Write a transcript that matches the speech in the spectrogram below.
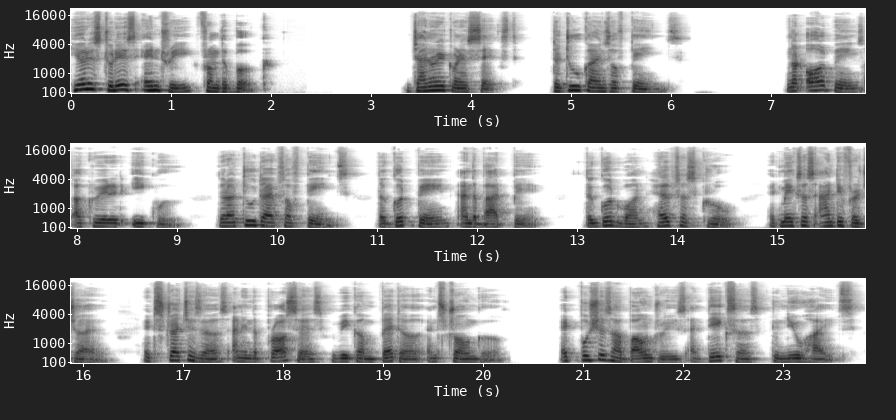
Here is today's entry from the book. January 26th. The two kinds of pains. Not all pains are created equal. There are two types of pains the good pain and the bad pain. The good one helps us grow. It makes us anti-fragile. It stretches us and in the process we become better and stronger. It pushes our boundaries and takes us to new heights.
